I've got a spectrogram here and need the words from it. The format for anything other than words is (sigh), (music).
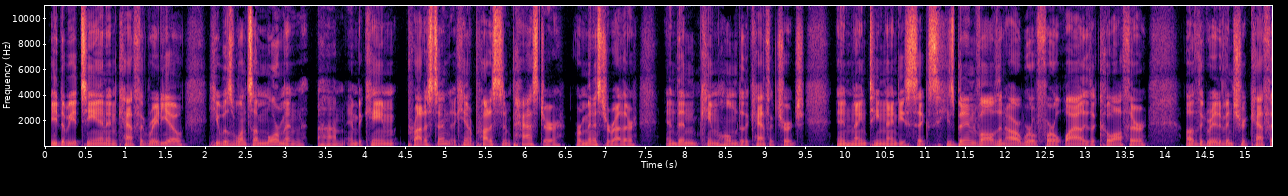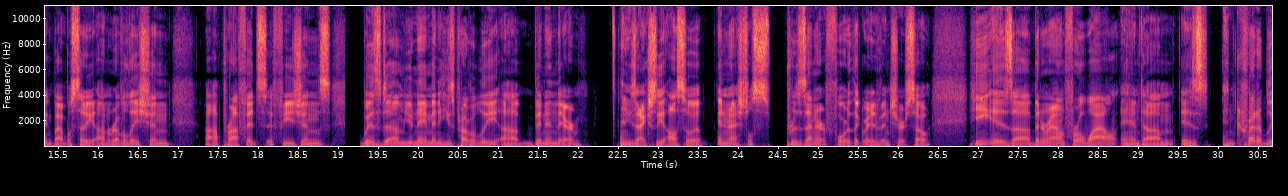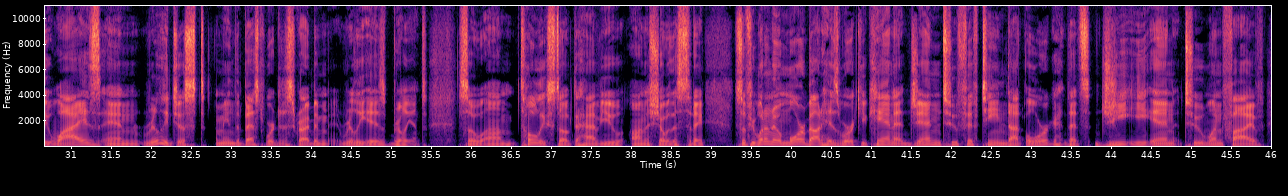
EWTN and Catholic radio. He was once a Mormon um, and became Protestant, became a Protestant pastor or minister rather, and then came home to the Catholic Church in 1996. He's been involved in our world for a while. He's a co-author of the Great Adventure Catholic Bible Study on Revelation, uh, Prophets, Ephesians, Wisdom, you name it. He's probably uh, been in there and he's actually also an international presenter for the Great Adventure. So he is uh, been around for a while and um, is incredibly wise and really just I mean the best word to describe him really is brilliant. So um, totally stoked to have you on the show with us today. So if you want to know more about his work, you can at gen215.org. That's G E N 215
